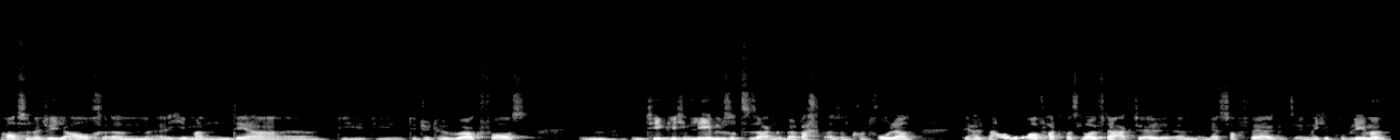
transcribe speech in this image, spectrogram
brauchst du natürlich auch ähm, jemanden, der äh, die, die Digital Workforce im, im täglichen Leben sozusagen überwacht, also ein Controller, der halt ein Auge drauf hat, was läuft da aktuell ähm, in der Software, gibt es irgendwelche Probleme,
